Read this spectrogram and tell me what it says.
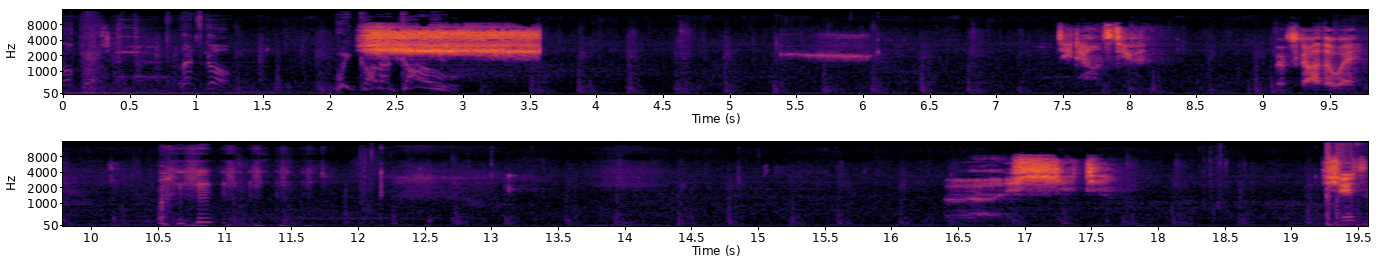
Okay, let's go. We gotta go. Stay down, Steven. Let's go other way. oh, shit. Shoot.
